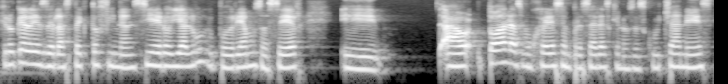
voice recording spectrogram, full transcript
creo que desde el aspecto financiero y algo que podríamos hacer eh, a todas las mujeres empresarias que nos escuchan es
